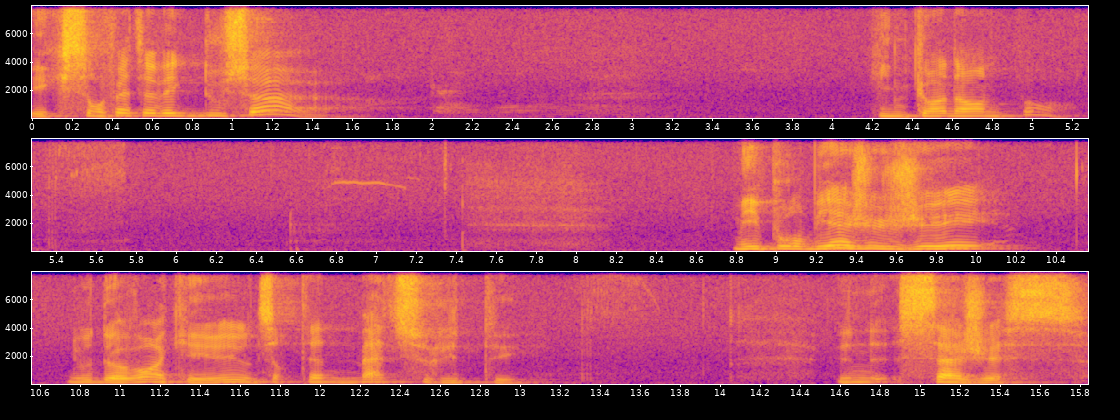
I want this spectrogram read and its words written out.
et qui sont faits avec douceur, qui ne condamnent pas. Mais pour bien juger, nous devons acquérir une certaine maturité, une sagesse.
